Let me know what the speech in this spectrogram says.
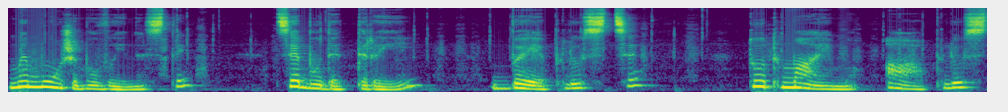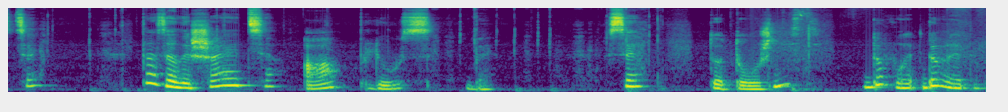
ми можемо винести Це буде 3, b плюс c. Тут маємо а плюс c та залишається а плюс b. Все, тотожність дове- доведено.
